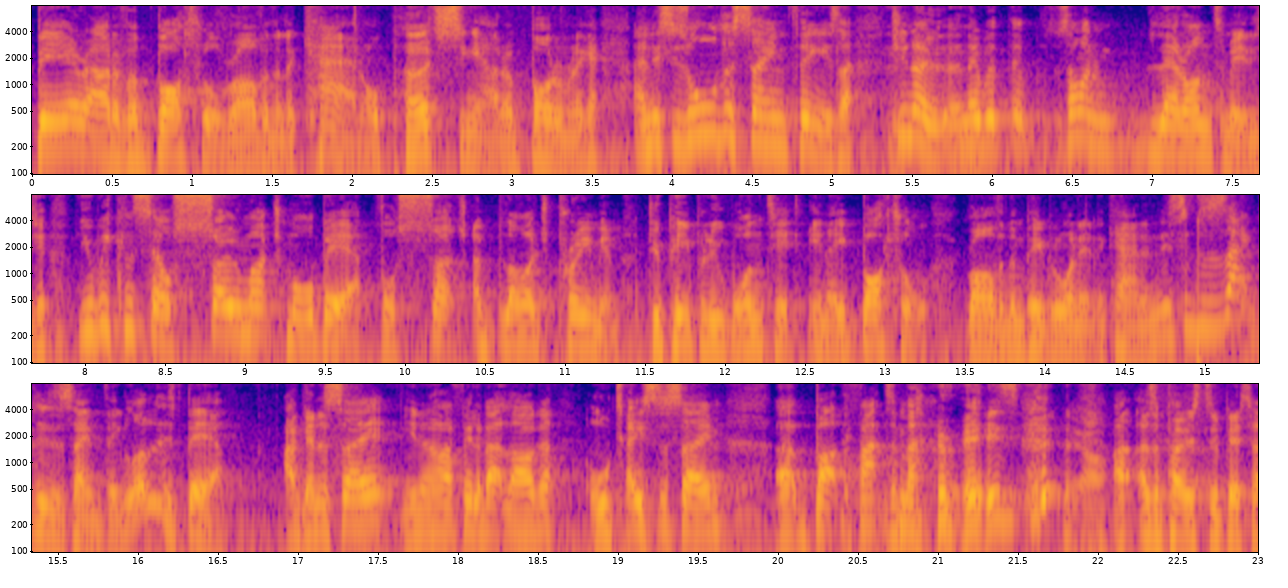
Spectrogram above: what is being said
beer out of a bottle rather than a can, or purchasing it out of a bottle and a can. And this is all the same thing. It's like, do you know? And they were they, someone led on to me. You, we can sell so much more beer for such a large premium to people who want it in a bottle rather than people who want it in a can. And it's exactly the same thing. A lot of this beer. I'm going to say it. You know how I feel about lager. All taste the same. Uh, but the fact of the matter is, uh, as opposed to bitter.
